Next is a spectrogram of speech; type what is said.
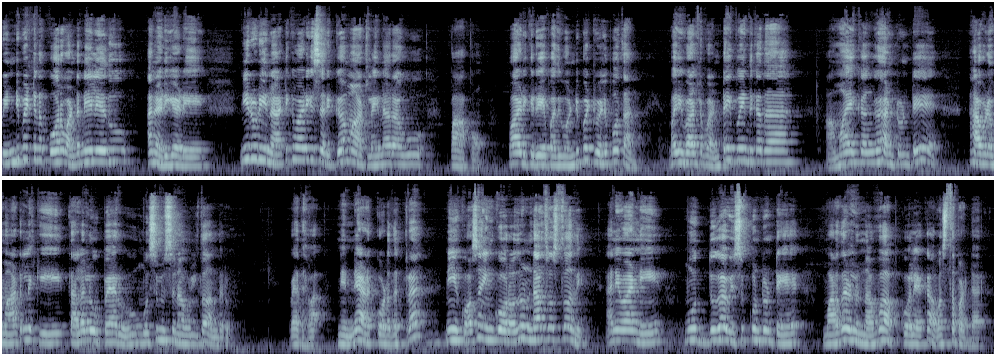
పిండి పెట్టిన కూర వండనే లేదు అని అడిగాడే. నీరుడు ఈ నాటికి వాడికి సరిగ్గా మాటలైనా రావు. పాపం వాడికి రేపు అది వండి పెట్టి వెళ్ళిపోతాను. మరి వాళ్ళ వంట అయిపోయింది కదా? అమాయకంగా అంటుంటే ఆవిడ మాటలకి తలలు ఊపారు ముసిముసి నవ్వులతో అందరూ. వెధవ నిన్నే అడగకూడదట్రా నీ కోసం ఇంకో రోజు ఉండాల్సి వస్తోంది అని వాణ్ణి ముద్దుగా విసుక్కుంటుంటే మరదళ్ళు నవ్వు ఆపుకోలేక అవస్థపడ్డారు.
